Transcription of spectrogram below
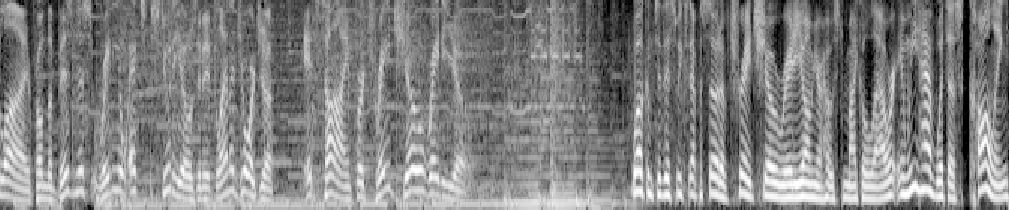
live from the Business Radio X studios in Atlanta, Georgia, it's time for Trade Show Radio. Welcome to this week's episode of Trade Show Radio. I'm your host, Michael Lauer, and we have with us calling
